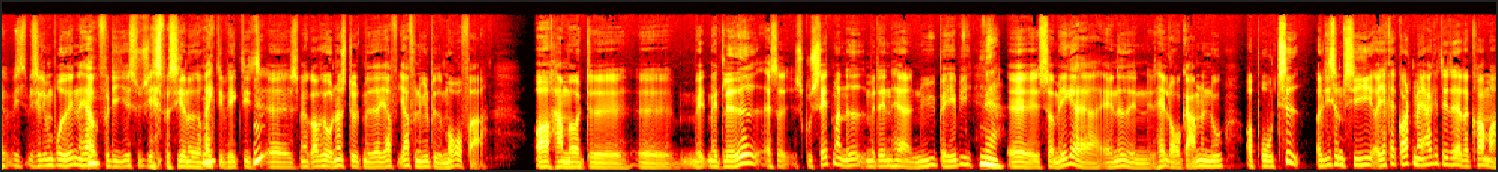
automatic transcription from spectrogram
hvis, hvis jeg lige må bryde ind her, mm. fordi jeg synes, Jesper siger noget mm. rigtig vigtigt, mm. øh, som jeg godt vil understøtte med, at jeg, jeg er for nylig blevet morfar og har måttet øh, øh, med, med glæde altså, skulle sætte mig ned med den her nye baby, ja. øh, som ikke er andet end et halvt år gammel nu, og bruge tid og ligesom sige, og jeg kan godt mærke det der, der kommer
